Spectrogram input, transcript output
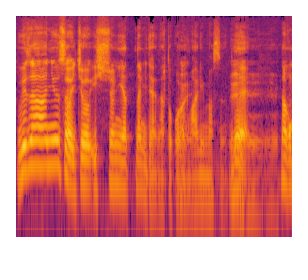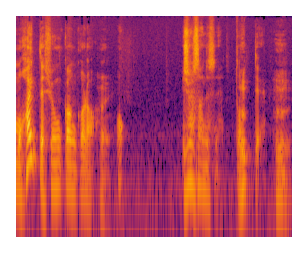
ウェザーニュースは一応一緒にやったみたいなところもありますんで、えええなんかもう入った瞬間から「はい。あ石原さんですね」と言って。えうん。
